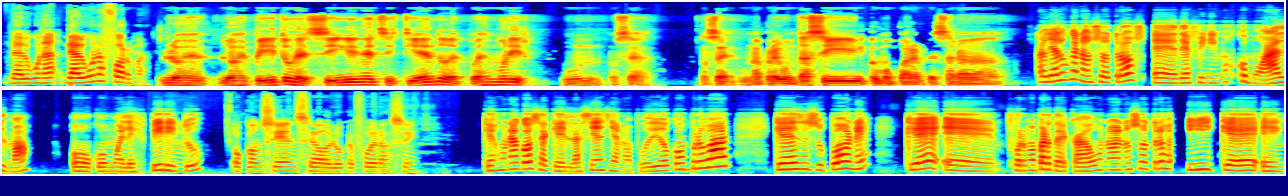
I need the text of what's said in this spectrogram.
De alguna, de alguna forma. Los, los espíritus siguen existiendo después de morir. Un, o sea, no sé, una pregunta así como para empezar a... Hay algo que nosotros eh, definimos como alma o como el espíritu. Mm, o conciencia o lo que fuera, sí que es una cosa que la ciencia no ha podido comprobar, que se supone que eh, forma parte de cada uno de nosotros y que en,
